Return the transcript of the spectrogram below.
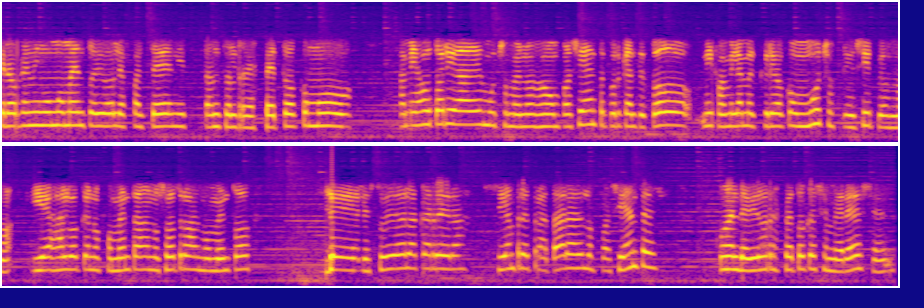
creo que en ningún momento yo le falté ni tanto el respeto como a mis autoridades, mucho menos a un paciente, porque ante todo mi familia me crió con muchos principios, ¿no? Y es algo que nos comentan a nosotros al momento del estudio de la carrera, siempre tratar a los pacientes con el debido respeto que se merecen.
